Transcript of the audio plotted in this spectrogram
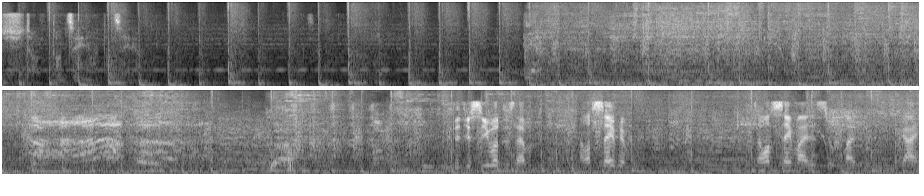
Shh, don't, don't say anyone, don't say anyone. Did you see what just happened? I want to save him. I want to save my my guy.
